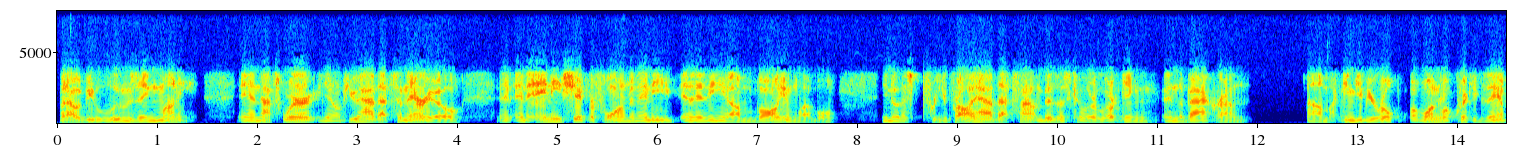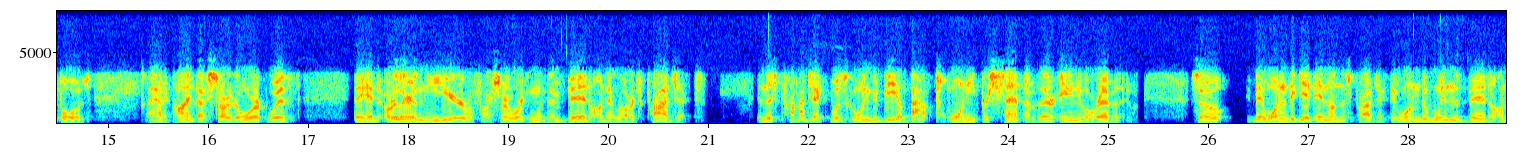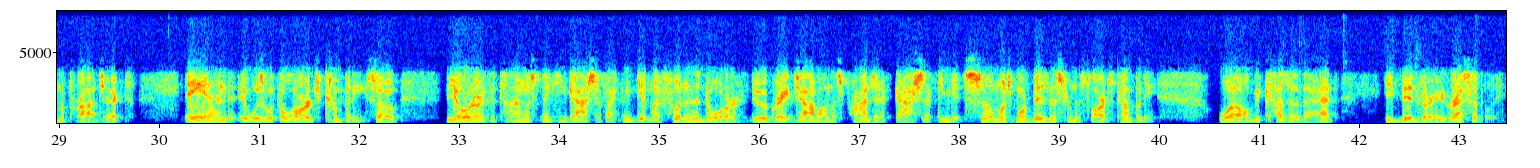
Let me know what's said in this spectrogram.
but I would be losing money. And that's where, you know, if you have that scenario in, in any shape or form, in any in any um, volume level, you know, this you probably have that silent business killer lurking in the background. Um, I can give you real one real quick example. Is I had a client that I started to work with. They had earlier in the year, before I started working with them, bid on a large project, and this project was going to be about 20% of their annual revenue. So they wanted to get in on this project. They wanted to win the bid on the project, and it was with a large company. So the owner at the time was thinking, gosh, if I can get my foot in the door, do a great job on this project, gosh, I can get so much more business from this large company. Well, because of that, he bid very aggressively.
